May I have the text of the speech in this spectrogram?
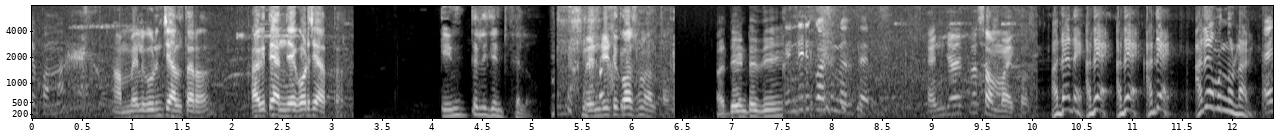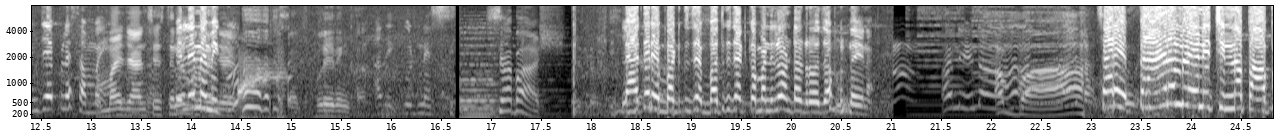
చెప్పమ్మా. అమ్మాయిల గురించి వెళ్తారు. కాకపోతే ఎంజాయ్ కూడా చేస్తారు. Intelligent fellow. రెండింటి కోసం వెళ్తాం. అదేంటిది? రెండింటి కోసం వెళ్తారు. ఎంజాయ్ ప్లస్ అమ్మాయి కోసం. అదే అదే అదే అదే అదే అదే ముందు ఉండాలి. ఎంజాయ్ ప్లస్ అమ్మాయి. అమ్మాయి డాన్స్ చేస్తే వెళ్ళేనా మీకు? లేదు ఇంకా. అది గుడ్నెస్ శబాష్ లేకపోతే రేపు బతుకు జట్క బండిలో ఉంటాడు రోజా ముందైనా సరే ప్రాణం లేని చిన్న పాప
